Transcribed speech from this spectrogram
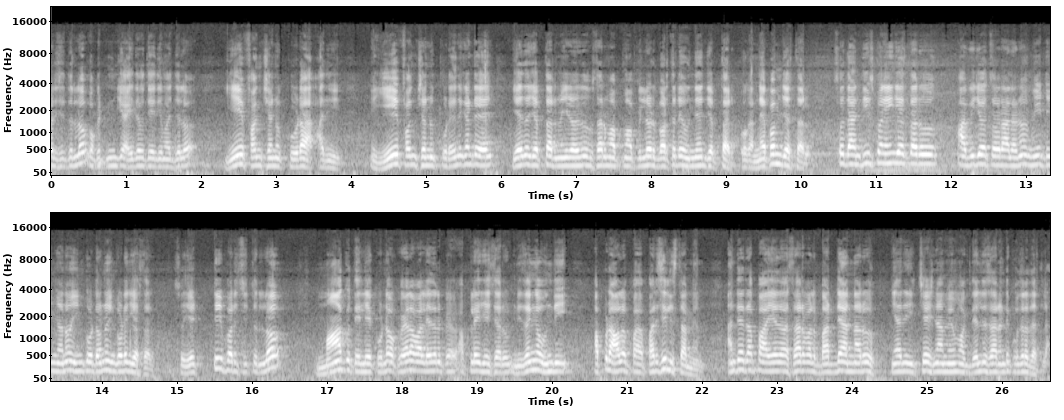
పరిస్థితుల్లో ఒకటి నుంచి ఐదవ తేదీ మధ్యలో ఏ ఫంక్షన్కి కూడా అది ఏ ఫంక్షన్కి కూడా. ఎందుకంటే ఏదో చెప్తారు మీరు సార్ మా మా పిల్లోడు బర్త్డే ఉంది అని చెప్తారు. ఒక నెపం చేస్తారు. సో దాన్ని తీసుకొని ఏం చేస్తారు? ఆ విజయోత్సవాలను మీటింగ్ అనో ఇంకోటనో ఇంకోటో చేస్తారు. సో ఎట్టి పరిస్థితుల్లో మాకు తెలియకుండా ఒకవేళ వాళ్ళు ఏదైనా అప్లై చేశారు నిజంగా ఉంది అప్పుడు ఆలో పరిశీలిస్తాం మేము. అంతే తప్ప ఏదో సార్ వాళ్ళు బర్త్డే అన్నారు అది ఇచ్చేసినా మేము మాకు తెలుసు సార్ అంటే కుదరదు అట్లా.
